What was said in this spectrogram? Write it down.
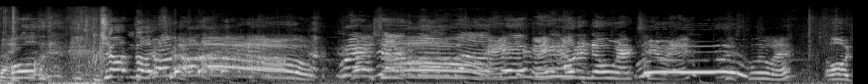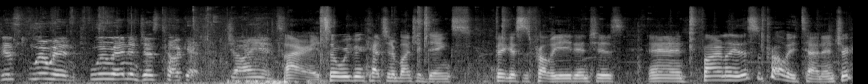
Oh, jumbo! Jumbo! Where's Oh, Hey, hey, out of nowhere too, eh? Just flew in. Oh, just flew in, flew in and just took it. Giant. All right, so we've been catching a bunch of dinks. Biggest is probably eight inches, and finally, this is probably a 10 incher.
